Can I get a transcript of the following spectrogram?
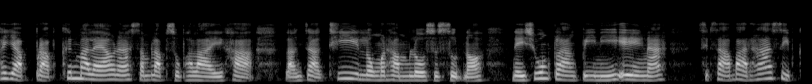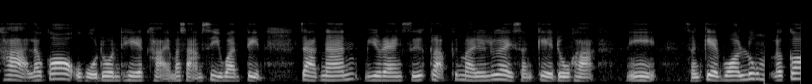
ขยับปรับขึ้นมาแล้วนะสำหรับสุภไลค่ะ หลังจากที่ลงมาทำโลสุดๆเนาะ ในช่วงกลางปีนี้เองนะ 13บาท50 ค่ะ แล้วก็โอ้โหโดนเทขายมา 3-4 วันติด จากนั้นมีแรงซื้อกลับขึ้นมาเรื่อยๆ สังเกตดูค่ะ นี่สังเกตวอลลุ่มแล้วก็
